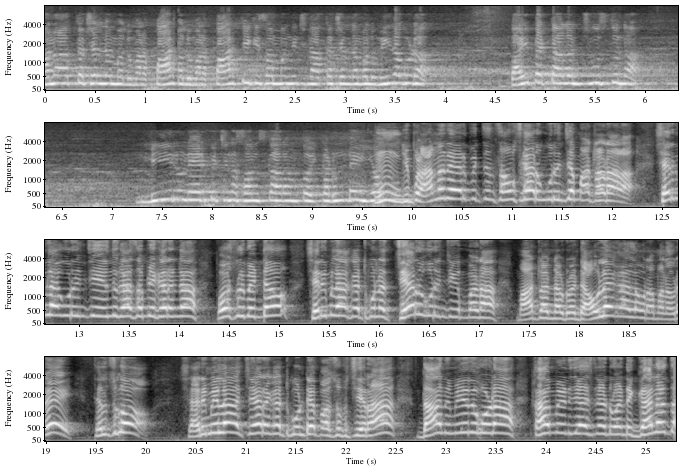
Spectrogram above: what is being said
మన అక్క చెల్లెమ్మలు మన పార్టీలు మన పార్టీకి సంబంధించిన అక్క చెల్లెమ్మలు మీద కూడా భయపెట్టాలని చూస్తున్నా మీరు నేర్పించిన సంస్కారంతో ఇక్కడ ఉండే ఇప్పుడు అన్న నేర్పించిన సంస్కారం గురించే మాట్లాడాలా? షర్మిల గురించి ఎందుకు అసభ్యకరంగా పోస్టులు పెట్టావు? షర్మిల కట్టుకున్న చీర గురించి కూడా మాట్లాడినటువంటి అవులేగాళ్ళం రా మనం రే తెలుసుకో. షర్మిల చీర కట్టుకుంటే పసుపు చీర దాని మీద కూడా కామెంట్ చేసినటువంటి ఘనత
